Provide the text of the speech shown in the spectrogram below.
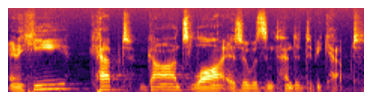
and he kept God's law as it was intended to be kept.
